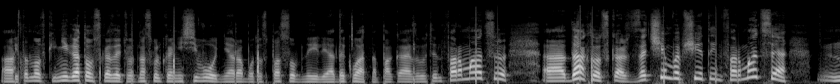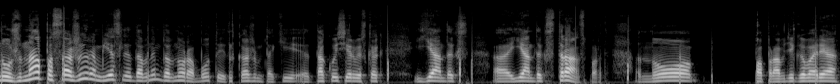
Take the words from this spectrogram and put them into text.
остановки. Не готов сказать, вот насколько они сегодня работоспособны или адекватно показывают информацию. А, да, кто-то скажет, зачем вообще эта информация нужна пассажирам, если давным-давно работает, скажем, такие, такой сервис, как Яндекс, э, Яндекс Транспорт. Но, по правде говоря,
